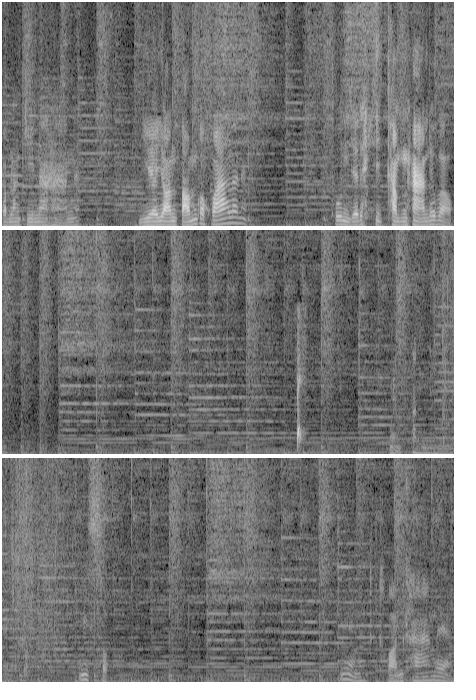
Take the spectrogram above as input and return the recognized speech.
กำลังกินอาหารนะเหยื่อยอนต๋อมก็คว้าแล้วเนี่ย ทุ่นจะได้ทำงานหรือเปล่า วิศกเนี่ยมันถอนค้างเลยอะ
